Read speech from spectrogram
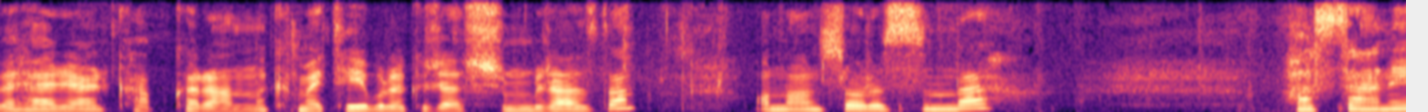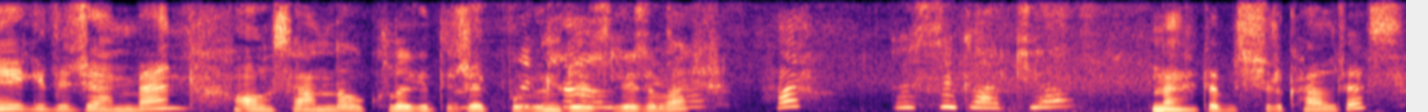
Ve her yer kapkaranlık. Mete'yi bırakacağız şimdi birazdan. Ondan sonrasında hastaneye gideceğim ben. Oğuzhan da okula gidecek. Bugün gözleri var. Ha? Nasıl kaçıyor? Nerede bir sürü kalacağız?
